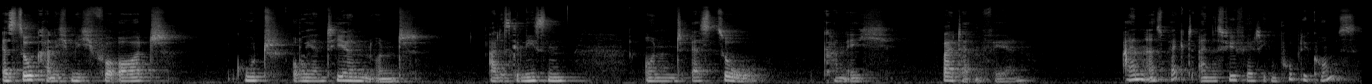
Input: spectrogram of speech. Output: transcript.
Erst so kann ich mich vor Ort gut orientieren und alles genießen. Und erst so kann ich weiterempfehlen. Einen Aspekt eines vielfältigen Publikums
